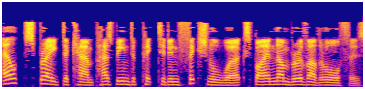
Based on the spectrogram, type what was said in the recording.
L. Sprague de Camp has been depicted in fictional works by a number of other authors.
